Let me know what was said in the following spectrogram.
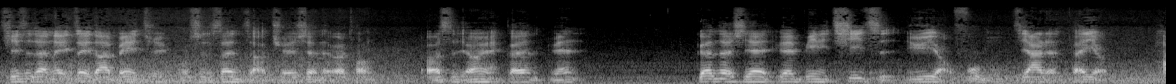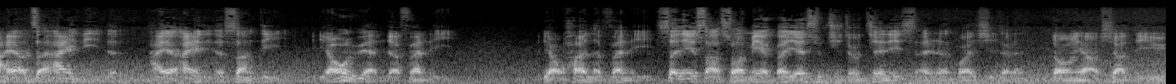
其实人类最大悲剧不是生长缺陷的儿童，而是永远跟原跟那些远比你妻子、女友、父母、家人、朋友还要再爱你的，还要爱你的上帝，永远的分离。永恒的分离。圣经上说，没有跟耶稣基督建立神人关系的人，都要下地狱。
